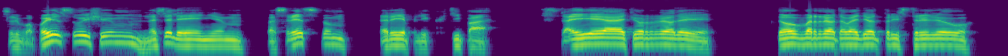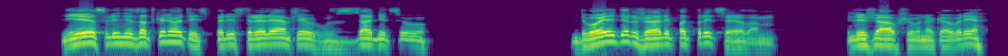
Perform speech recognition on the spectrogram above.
с любопытствующим населением посредством реплик типа «Стоять, уроды! Кто в ворота войдет, пристрелю! Если не заткнетесь, перестреляем всех в задницу!» Двое держали под прицелом лежавшего на ковре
